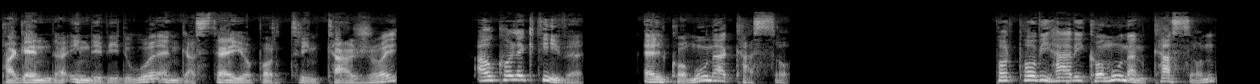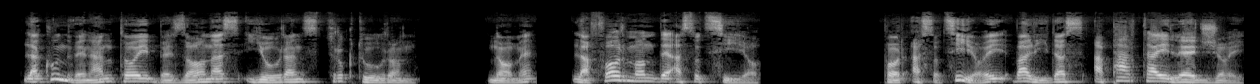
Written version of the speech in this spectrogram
Pagenda individue en gasteio por trincajoi au collective el comuna casso. Por povi havi comunan casson, la convenantoi besonas juran structuron, nome la formon de associo. Por associoi validas apartai legioi,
